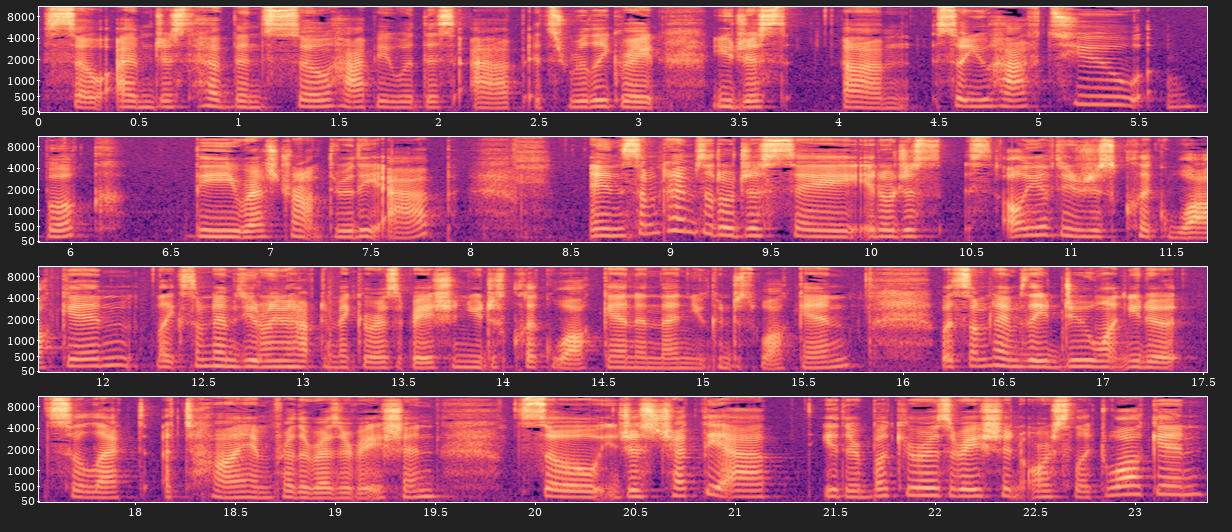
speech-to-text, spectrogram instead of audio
So I'm just have been so happy with this app. It's really great. You just, um, so you have to book the restaurant through the app and sometimes it'll just say, it'll just, all you have to do is just click walk in. Like sometimes you don't even have to make a reservation. You just click walk in and then you can just walk in. But sometimes they do want you to select a time for the reservation. So you just check the app, either book your reservation or select walk in.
